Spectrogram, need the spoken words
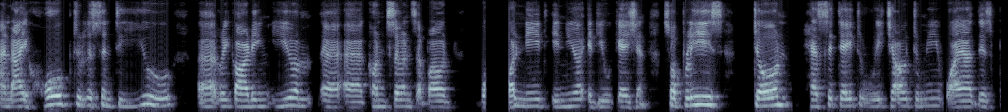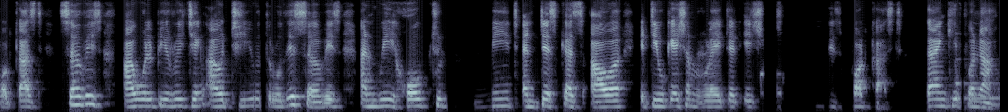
And I hope to listen to you uh, regarding your uh, uh, concerns about what you need in your education. So please don't hesitate to reach out to me via this podcast service. I will be reaching out to you through this service, and we hope to meet and discuss our education related issues in this podcast. Thank you for now.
